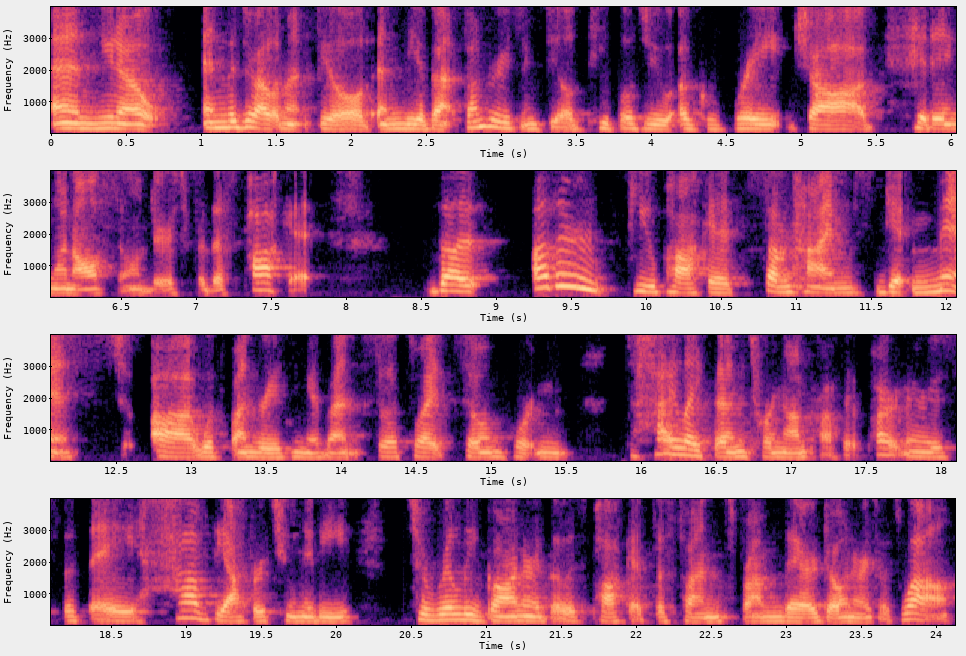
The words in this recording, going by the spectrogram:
And you know in the development field and the event fundraising field, people do a great job hitting on all cylinders for this pocket. The other few pockets sometimes get missed uh, with fundraising events. So that's why it's so important to highlight them to our nonprofit partners that they have the opportunity to really garner those pockets of funds from their donors as well.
